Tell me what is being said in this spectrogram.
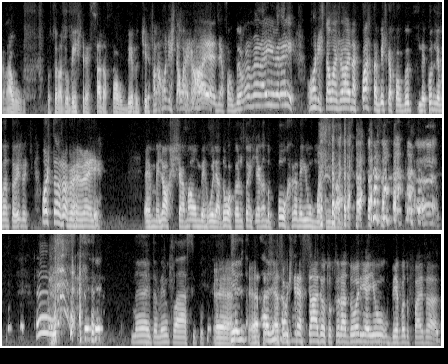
Lá o torturador bem estressado, afoga o bêbado, tira e fala, onde estão as joias? E afoga o bêbado, peraí, peraí, onde estão as joias? Na quarta vez que afoga o bêbado, quando levantou ele, onde estão as joias? Peraí. É melhor chamar um mergulhador, porque eu não estou enxergando porra nenhuma aqui embaixo. Não, também um clássico. É, gente, essa, gente essa tá... o estressado é o torturador e aí o, bêbado faz a.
